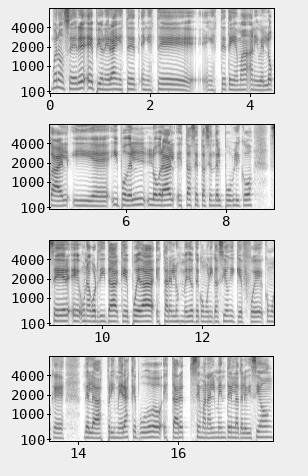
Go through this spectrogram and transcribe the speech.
Bueno, ser eh, pionera en este, en este, en este tema a nivel local y, eh, y poder lograr esta aceptación del público, ser eh, una gordita que pueda estar en los medios de comunicación y que fue como que de las primeras que pudo estar semanalmente en la televisión,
